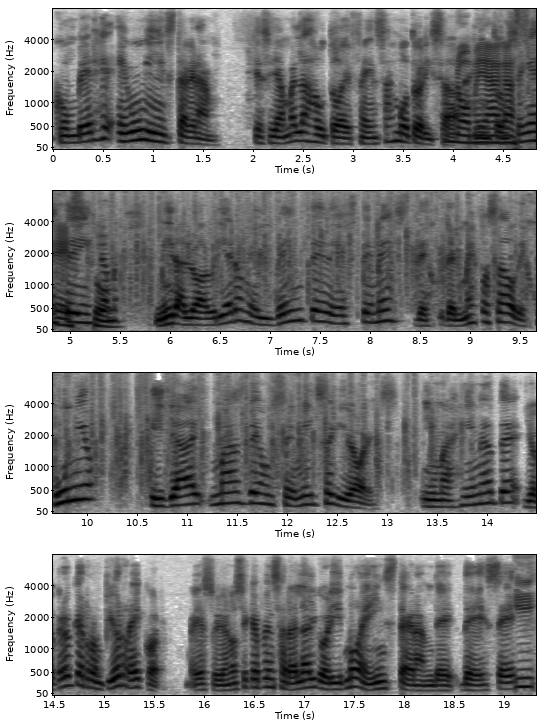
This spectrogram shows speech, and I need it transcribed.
converge en un Instagram que se llama las autodefensas motorizadas. No me hagas en este esto. mira, lo abrieron el 20 de este mes, del mes pasado, de junio, y ya hay más de 11 mil seguidores. Imagínate, yo creo que rompió récord. Eso, yo no sé qué pensará el algoritmo de Instagram de, ese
